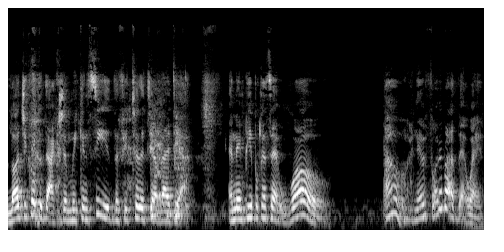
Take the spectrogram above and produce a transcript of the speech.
logical deduction, we can see the futility of the idea. And then people can say, whoa, oh, I never thought about it that way.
